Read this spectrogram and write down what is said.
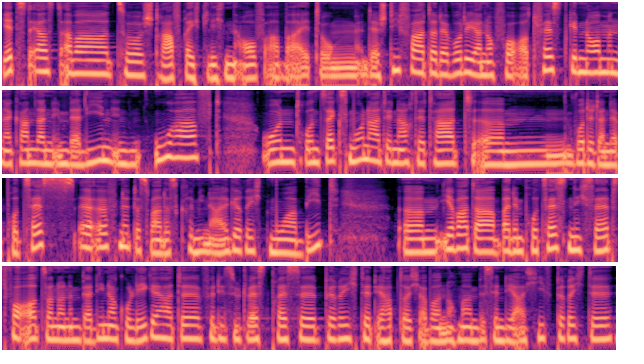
Jetzt erst aber zur strafrechtlichen Aufarbeitung. Der Stiefvater, der wurde ja noch vor Ort festgenommen. Er kam dann in Berlin in U-Haft und rund sechs Monate nach der Tat ähm, wurde dann der Prozess eröffnet. Das war das Kriminalgericht Moabit. Ähm, ihr wart da bei dem Prozess nicht selbst vor Ort, sondern ein Berliner Kollege hatte für die Südwestpresse berichtet. Ihr habt euch aber noch mal ein bisschen die Archivberichte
